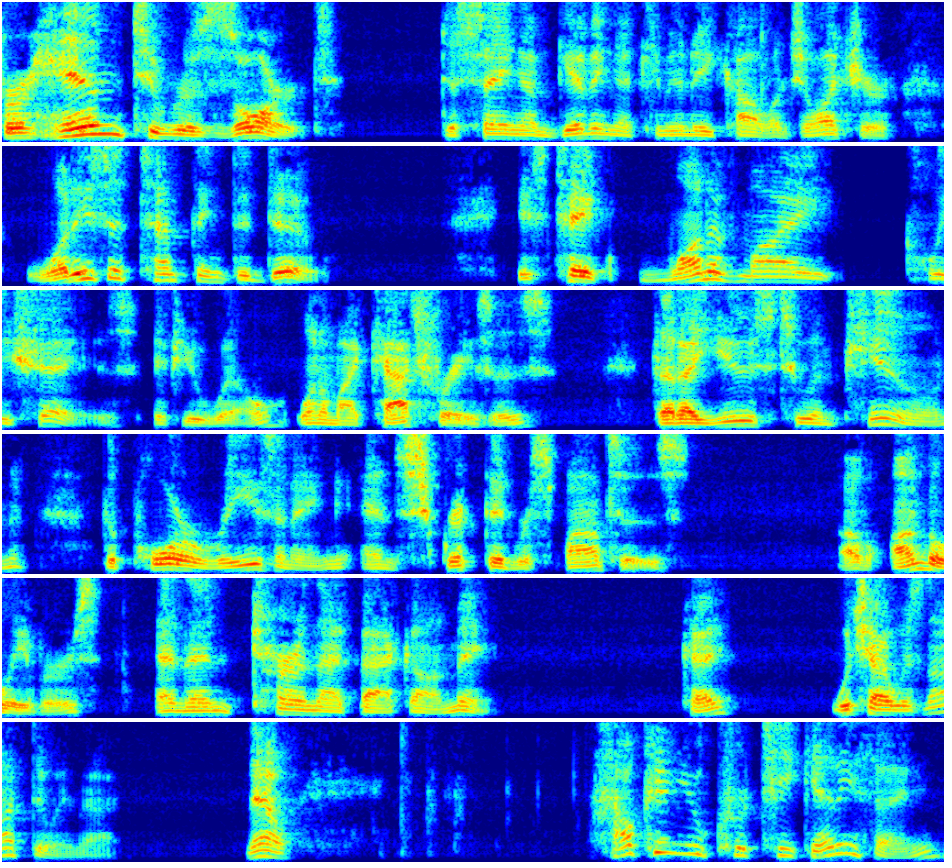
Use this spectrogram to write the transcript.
For him to resort to saying I'm giving a community college lecture, what he's attempting to do is take one of my cliches, if you will, one of my catchphrases that I use to impugn the poor reasoning and scripted responses of unbelievers and then turn that back on me. Okay? Which I was not doing that. Now, how can you critique anything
